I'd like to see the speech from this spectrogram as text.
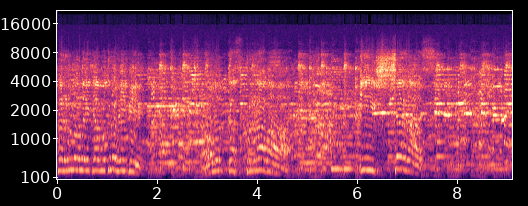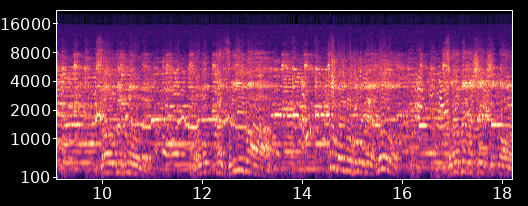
Завернули йдемо в другий бік. Голубка справа. І ще раз. Завернули. Голубка зліва. Думаємо, голуби. Ну, зробили ширше коло.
